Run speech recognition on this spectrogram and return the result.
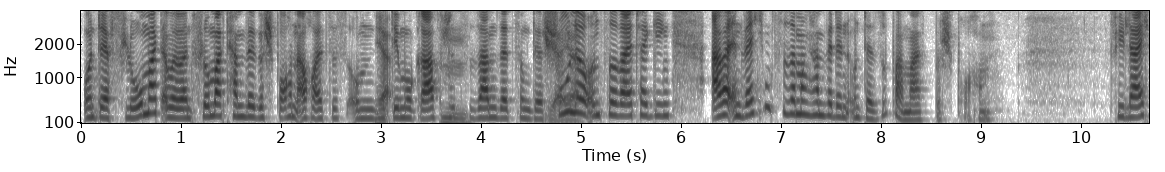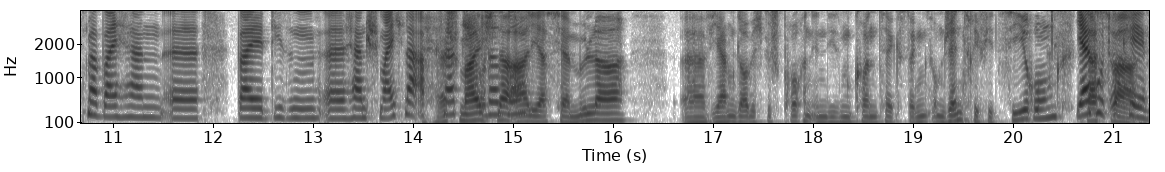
und der Flohmarkt, aber über den Flohmarkt haben wir gesprochen, auch als es um die Ja. demografische Mhm. Zusammensetzung der Ja, Schule ja. und so weiter ging. Aber in welchem Zusammenhang haben wir denn und der Supermarkt besprochen? Vielleicht mal bei Herrn, äh, bei diesem äh, Herrn Schmeichler Abklatsch Herr Schmeichler so? alias Herr Müller. Äh, wir haben, glaube ich, gesprochen in diesem Kontext. Da ging es um Gentrifizierung. Ja, das gut, war, okay.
